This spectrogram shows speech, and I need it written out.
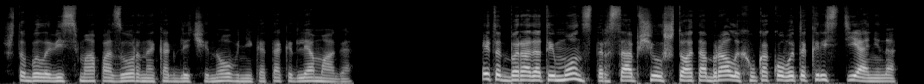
что было весьма позорно как для чиновника, так и для мага. Этот бородатый монстр сообщил, что отобрал их у какого-то крестьянина,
